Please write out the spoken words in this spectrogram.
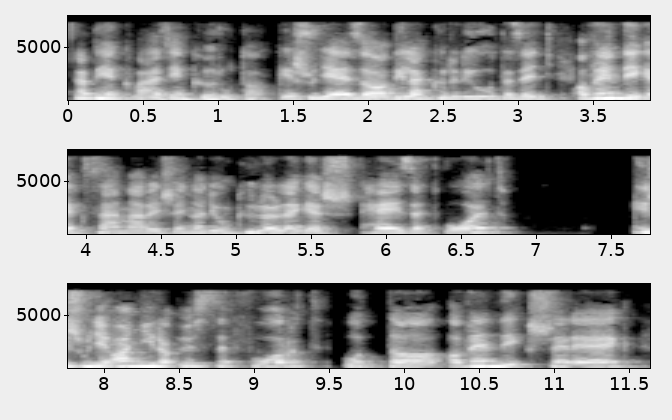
Tehát ilyen kvázi ilyen körutak. És ugye ez a világkörüli út, ez egy a vendégek számára is egy nagyon különleges helyzet volt, és ugye annyira összefort ott a, a vendégsereg,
